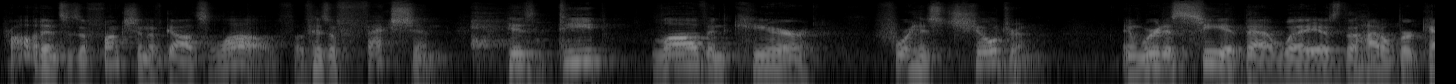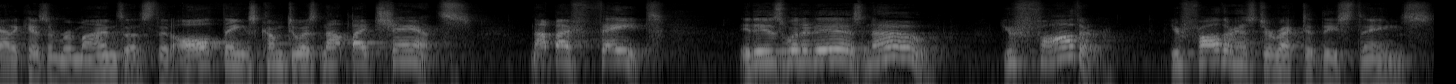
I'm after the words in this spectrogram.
Providence is a function of God's love, of his affection his deep love and care for his children. And we're to see it that way, as the Heidelberg Catechism reminds us that all things come to us not by chance, not by fate. It is what it is. No, your Father. Your Father has directed these things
